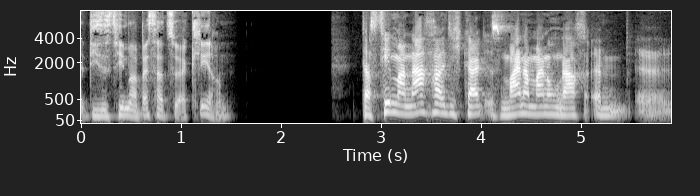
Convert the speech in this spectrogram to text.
dieses Thema besser zu erklären? Das Thema Nachhaltigkeit ist meiner Meinung nach ähm, äh,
